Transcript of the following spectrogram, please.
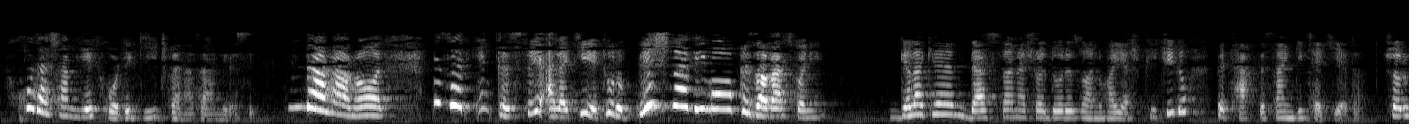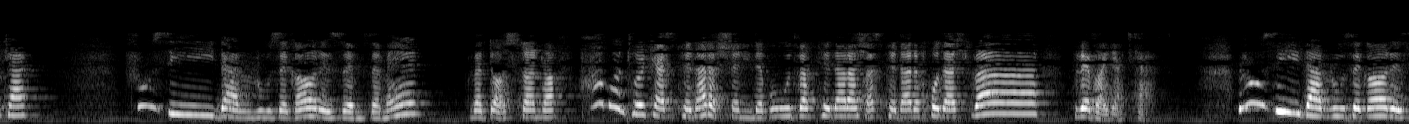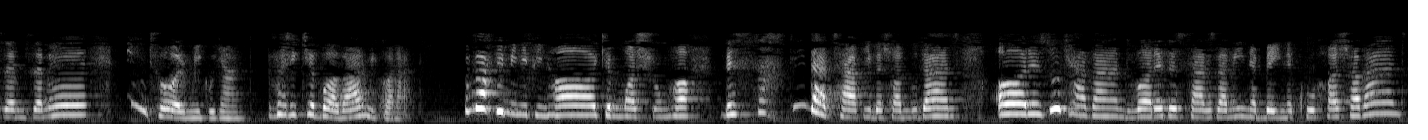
خودش هم یک خورده گیج به نظر می‌رسید در هر حال بذار این قصه علکی تو رو بشنویم و قضاوت کنیم. گلکن دستانش را دور زانوهایش پیچید و به تخت سنگی تکیه داد. شروع کرد. روزی در روزگار زمزمه و داستان را همانطور که از پدرش شنیده بود و پدرش از پدر خودش و روایت کرد. روزی در روزگار زمزمه اینطور می‌گویند ولی که باور می‌کند وقتی مینیپین ها که ماشروم ها به سختی در تعقیبشان بودند آرزو کردند وارد سرزمین بین کوه ها شوند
